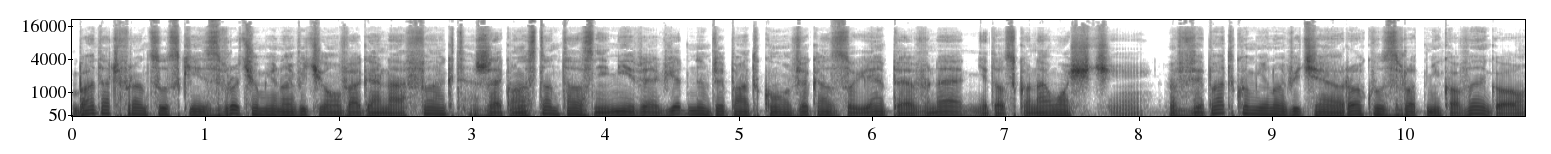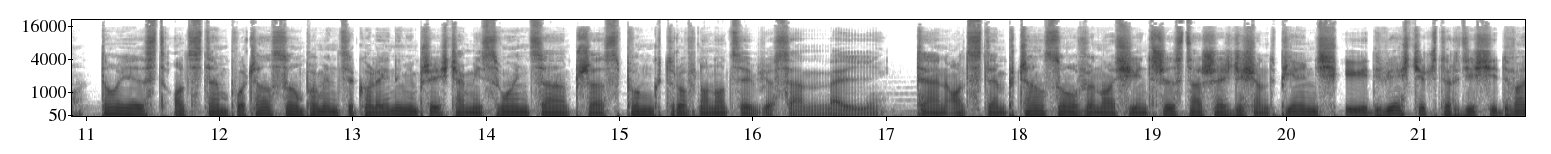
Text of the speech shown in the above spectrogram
Badacz francuski zwrócił mianowicie uwagę na fakt, że konstanta z Niniwy w jednym wypadku wykazuje pewne niedoskonałości. W wypadku mianowicie roku zwrotnikowego, to jest odstępu czasu pomiędzy kolejnymi przejściami Słońca przez punkt równonocy wiosennej. Ten odstęp czasu wynosi 365 i 242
